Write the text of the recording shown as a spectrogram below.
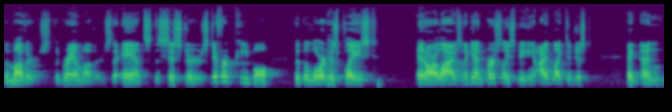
the mothers, the grandmothers, the aunts, the sisters, different people that the Lord has placed in our lives. And again, personally speaking, I'd like to just, and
